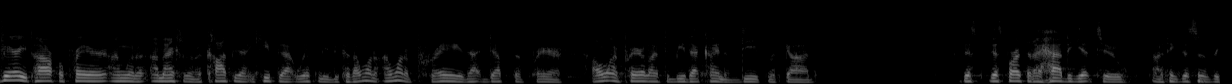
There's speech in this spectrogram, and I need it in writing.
very powerful prayer. I'm, gonna, I'm actually going to copy that and keep that with me because I want to I wanna pray that depth of prayer. I want my prayer life to be that kind of deep with God. This, this part that I had to get to, I think this is the,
